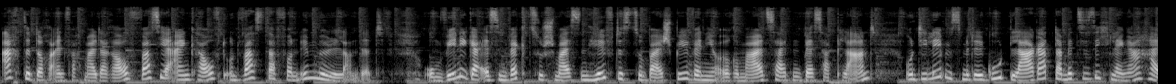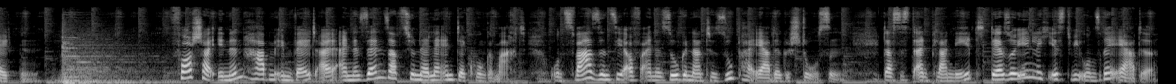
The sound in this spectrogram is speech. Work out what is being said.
Achtet doch einfach mal darauf, was ihr einkauft und was davon im Müll landet. Um weniger Essen wegzuschmeißen, hilft es zum Beispiel, wenn ihr eure Mahlzeiten besser plant und die Lebensmittel gut lagert, damit sie sich länger halten. ForscherInnen haben im Weltall eine sensationelle Entdeckung gemacht. Und zwar sind sie auf eine sogenannte Supererde gestoßen. Das ist ein Planet, der so ähnlich ist wie unsere Erde.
